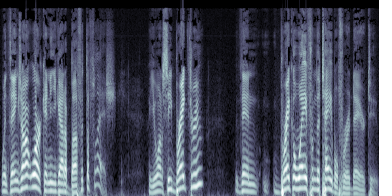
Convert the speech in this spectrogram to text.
when things aren't working and you got to buffet the flesh. You want to see breakthrough? Then break away from the table for a day or two.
